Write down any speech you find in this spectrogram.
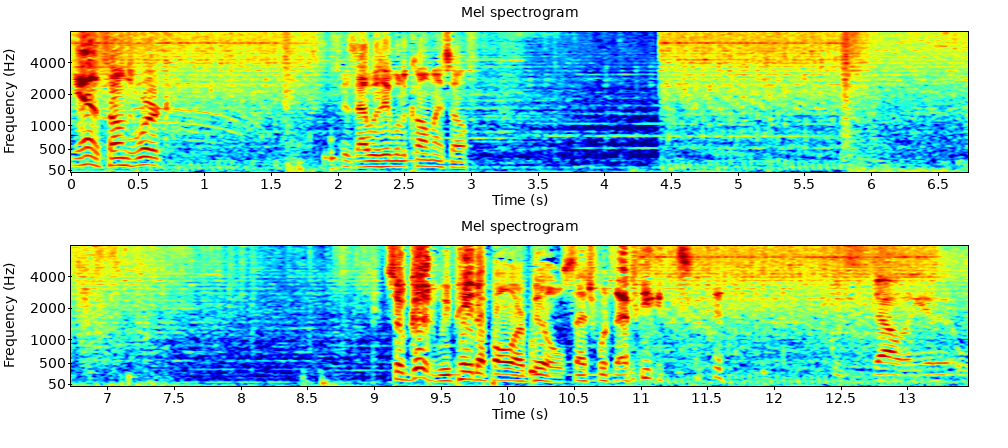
Yeah, the phones work. Because I was able to call myself. So good, we paid up all our bills. That's what that means. It's dialing in.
